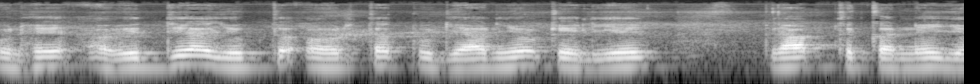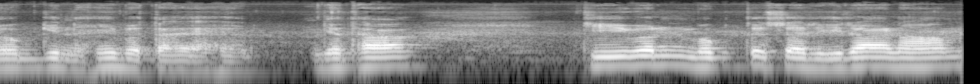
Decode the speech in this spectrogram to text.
उन्हें अविद्या युक्त और तत्वज्ञानियों के लिए प्राप्त करने योग्य नहीं बताया है। यथा जीवन मुक्त शरीराणाम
